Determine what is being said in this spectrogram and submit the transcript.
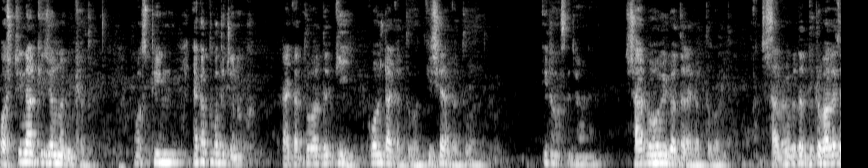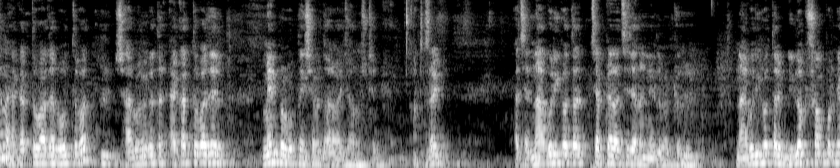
অস্টিন আর কি জন্য বিখ্যাত? অস্টিন একাত্মবাদের জনক। একাত্মবাদের কি? কোনটা একাত্মবাদ কিসের একাত্মবাদ এটা আমার জানা নেই। সার্বভৌমিকতার একাত্মবাদ সার্বভৌমিকতার দুটো ভাগ আছে না? একাত্মবাদ আর ভৌতবাদ সার্বভৌমিকতার একাত্মবাদের মেন প্রবক্তা হিসাবে ধরা হয় জন অস্টিন আচ্ছা। রাইট আচ্ছা নাগরিকতার চ্যাপ্টার আছে ইলেভেন টুয়েলভে নাগরিকতার বিলোপ সম্পর্কে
